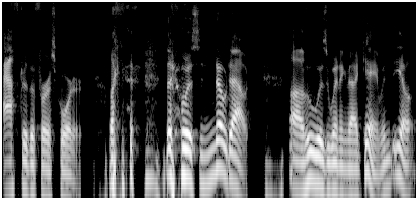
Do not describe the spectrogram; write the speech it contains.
after the first quarter. Like there was no doubt uh, who was winning that game. And, you know,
